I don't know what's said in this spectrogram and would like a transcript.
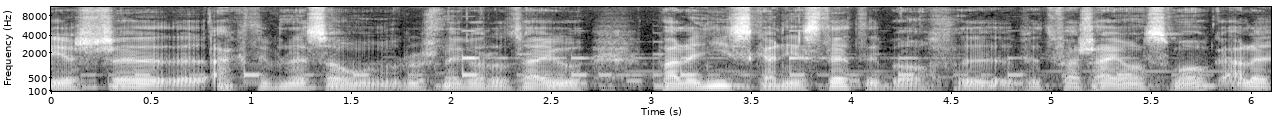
jeszcze aktywne są różnego rodzaju paleniska, niestety, bo y, wytwarzają smog, ale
